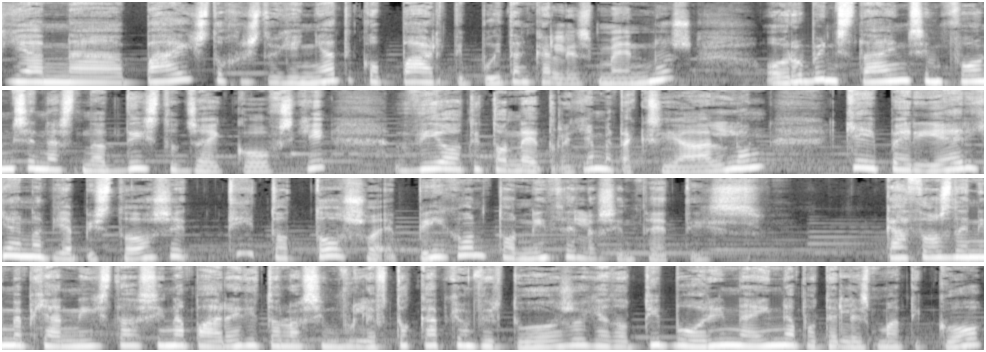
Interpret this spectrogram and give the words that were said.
για να πάει στο χριστουγεννιάτικο πάρτι που ήταν καλεσμένος, ο Ρούμπινστάιν συμφώνησε να συναντήσει τον Τζαϊκόφσκι διότι τον έτρωγε μεταξύ άλλων και η περιέργεια να διαπιστώσει τι το τόσο επίγον τον ήθελε ο συνθέτης. Καθώς δεν είμαι πιανίστας, είναι απαραίτητο να συμβουλευτώ κάποιον βιρτουόζο για το τι μπορεί να είναι αποτελεσματικό,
